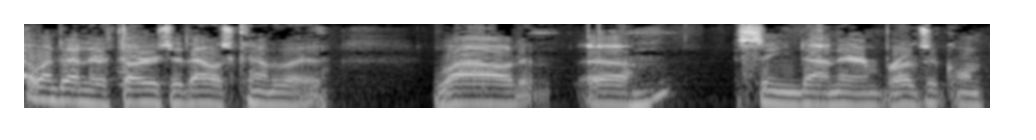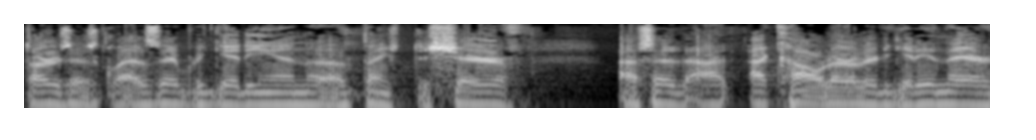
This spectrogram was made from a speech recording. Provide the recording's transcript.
I went down there Thursday. That was kind of a wild uh, scene down there in Brunswick on Thursday. I was glad I was able to get in. Uh, thanks to the sheriff. I said I, I called earlier to get in there.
